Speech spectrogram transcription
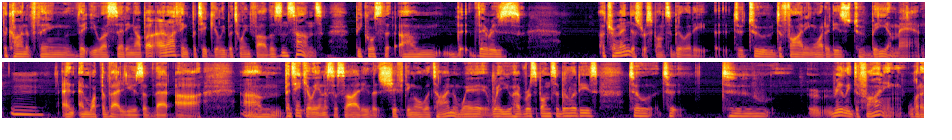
the kind of thing that you are setting up, and I think particularly between fathers and sons, because the, um, th- there is a tremendous responsibility to, to defining what it is to be a man mm. and, and what the values of that are. Um, particularly in a society that's shifting all the time and where where you have responsibilities to to to really defining what a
